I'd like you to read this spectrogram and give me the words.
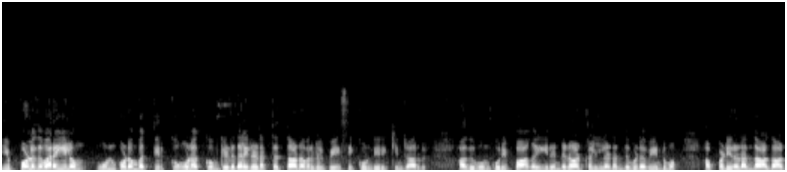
இப்பொழுது வரையிலும் உன் குடும்பத்திற்கும் உனக்கும் கெடுதலை நடத்தத்தான் அவர்கள் பேசிக் கொண்டிருக்கின்றார்கள். அதுவும் குறிப்பாக இரண்டு நாட்களில் நடந்து விட வேண்டுமாம் அப்படி நடந்தால்தான்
